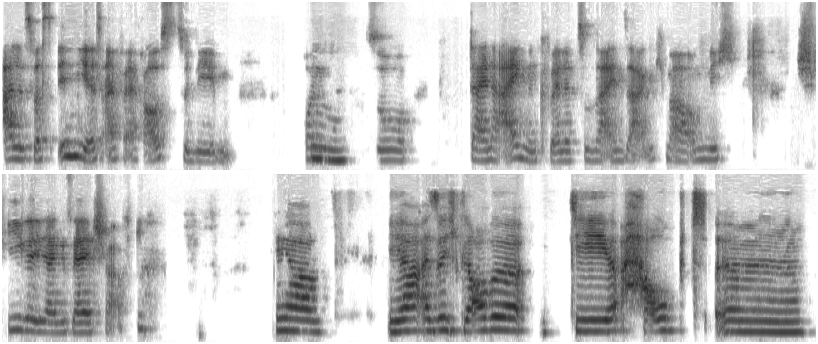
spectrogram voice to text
alles, was in dir ist, einfach herauszuleben und mhm. so deine eigene Quelle zu sein, sage ich mal, um nicht Spiegel der Gesellschaft. Ja, ja, also ich glaube, die Haupt, ähm,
